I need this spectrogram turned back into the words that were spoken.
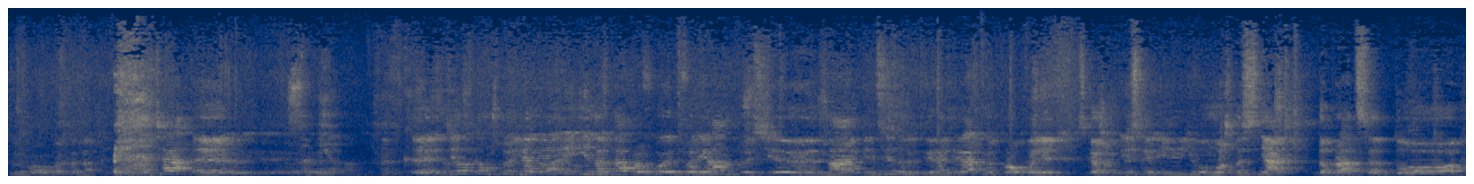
Другого выхода. Хотя э, Замена. э, дело в том, что я, иногда проходит вариант, то есть э, на бензиновых двигателях мы пробовали, скажем, если его можно снять, добраться до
